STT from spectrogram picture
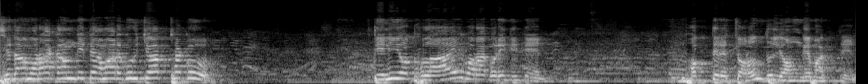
সিদামরা কান্দিতে আমার গুরুচাঁদ ঠাকুর, তিনিও ধুলায় গড়াগড়ি দিতেন। ভক্তের চরণধুলি অঙ্গে মাখতেন।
